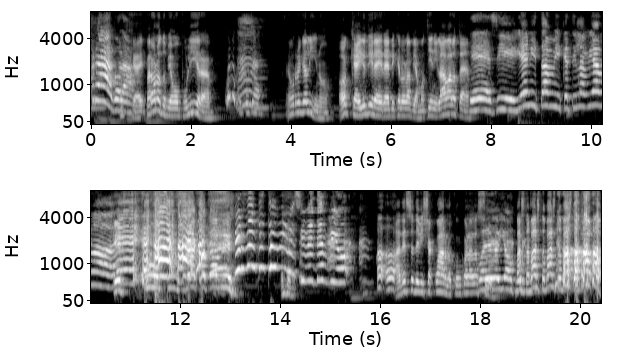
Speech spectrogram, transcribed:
fragola. Ok, però lo dobbiamo pulire. Quello che cos'è? È un regalino. Ok, io direi, Rebi, che lo laviamo. Tieni, lavalo te. Eh sì, vieni Tommy che ti laviamo. Che eh. puzza un sacco, Tommy! Non si vede. Oh oh. Adesso devi sciacquarlo con quella lassù. Basta, basta, basta, basta, troppo!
